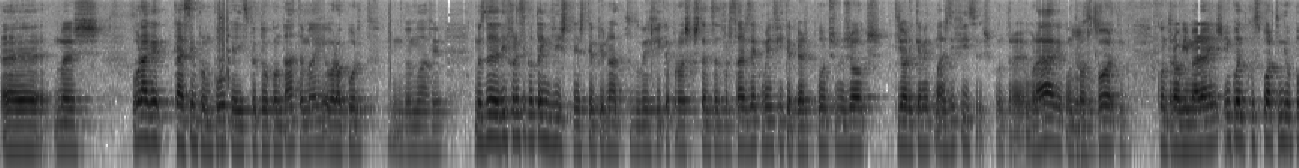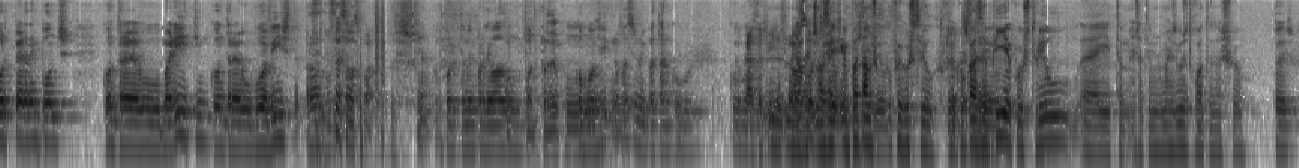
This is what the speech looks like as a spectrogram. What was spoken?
Uh, mas o Braga cai sempre um pouco, é isso que eu estou a contar também. Agora o Porto, vamos lá ver. Mas a diferença que eu tenho visto neste campeonato do Benfica para os restantes adversários é que o Benfica perde pontos nos jogos teoricamente mais difíceis. Contra o Braga, contra o Sporting, contra o Guimarães, enquanto que o Sporting e o Porto perdem pontos contra o Marítimo, contra o Boa Vista. Pronto. Não é só o Sporting. Não, o Porto também perdeu algum. O Porto perdeu com, Com o Boa Vista. Não, vocês não empataram com o Boa Com o Casa. Pia. Não, Nós, com nós com empatámos, Estoril. foi com o Estoril. Foi com com o Casa. Pia, com o Estoril eh, e já temos mais duas derrotas, acho eu. Pois.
